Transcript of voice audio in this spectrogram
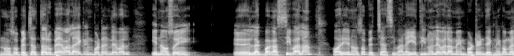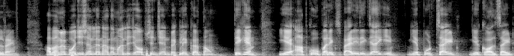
नौ सौ पचहत्तर रुपये वाला एक इंपॉर्टेंट लेवल ये नौ सौ लगभग अस्सी वाला और ये नौ सौ पचासी वाला। ये तीनों लेवल हमें इंपॉर्टेंट देखने को मिल रहे हैं। अब हमें पोजीशन लेना तो मान लीजिए ऑप्शन चेन पे क्लिक करता हूँ। ठीक है? ये आपको ऊपर एक्सपायरी दिख जाएगी, ये पुट साइड ये कॉल साइड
